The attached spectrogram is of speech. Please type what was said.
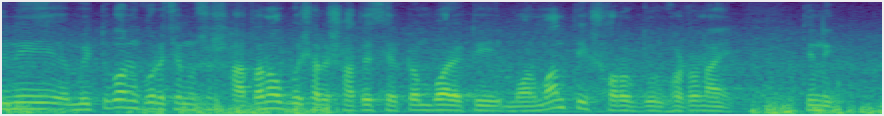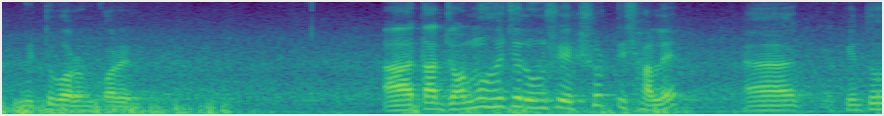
তিনি মৃত্যুবরণ করেছেন উনিশশো সাতানব্বই সালে সাতই সেপ্টেম্বর একটি মর্মান্তিক সড়ক দুর্ঘটনায় তিনি মৃত্যুবরণ করেন। তার জন্ম হয়েছিল উনিশশো একষট্টি সালে কিন্তু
